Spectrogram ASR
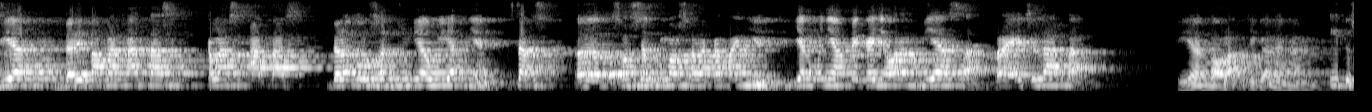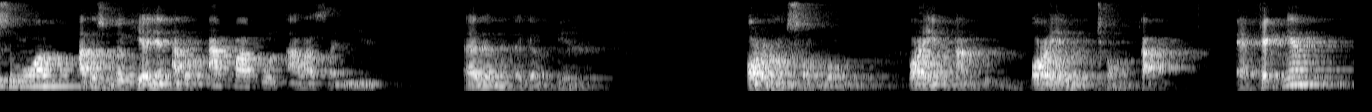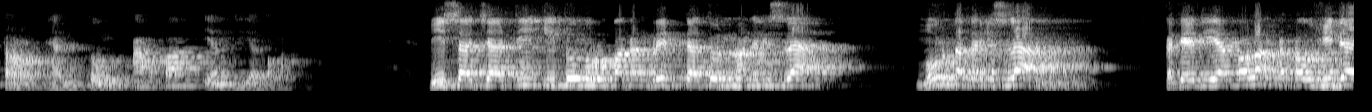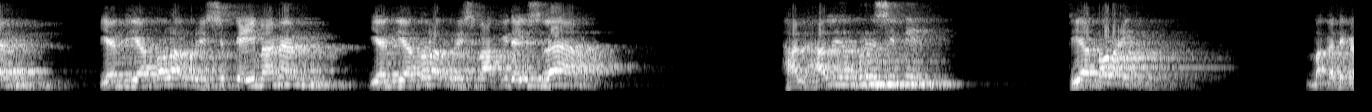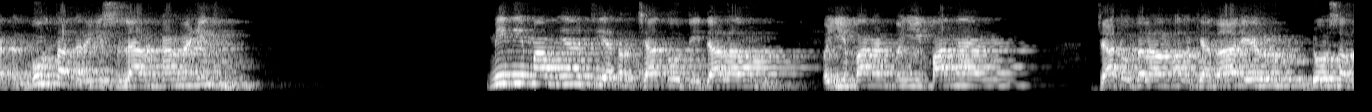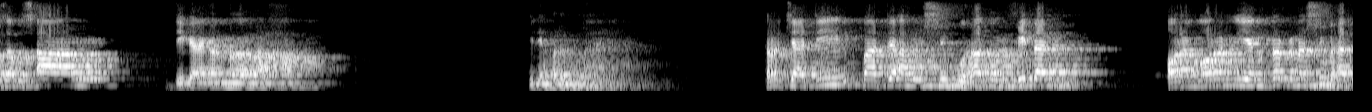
dia dari papan atas, kelas atas dalam urusan duniawiyahnya, status uh, sosial kemasyarakatannya yang menyampaikannya orang biasa, rakyat jelata. Dia tolak dikarenakan itu semua atau sebagiannya atau apa pun alasannya. Ada mutakabbir. Orang yang sombong, orang yang angkuh, orang yang congkak. Efeknya tergantung apa yang dia tolak. Bisa jadi itu merupakan riddatun anil Islam. Murtad dari Islam. Ketika dia tolak ketauhidan, yang dia tolak prinsip keimanan, yang dia tolak prinsip akidah Islam. Hal-hal yang prinsipil dia tolak itu. Maka dikatakan murtad dari Islam karena itu. Minimalnya dia terjatuh di dalam penyimpangan-penyimpangan, jatuh dalam al-kabair, dosa-dosa besar, dikarenakan melawan al-haq. Ini yang paling berbahaya. Terjadi pada ahli syubhatul fitan, orang-orang yang terkena syubhat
